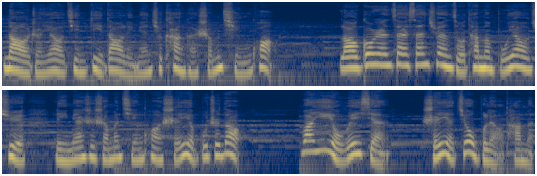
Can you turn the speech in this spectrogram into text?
闹着要进地道里面去看看什么情况。老工人再三劝阻他们不要去，里面是什么情况谁也不知道，万一有危险，谁也救不了他们。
